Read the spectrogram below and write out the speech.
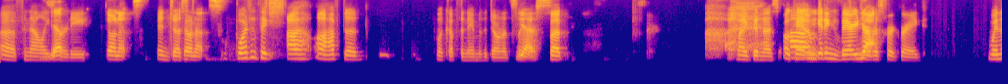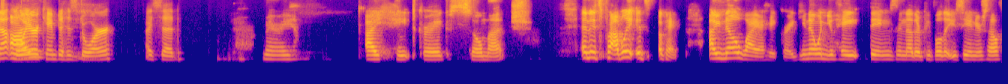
uh, finale Yep. party." Donuts. And just Donuts. what did they? I, I'll have to look up the name of the donuts. Later. Yes. but my goodness. Okay, I'm Um, getting very yeah. nervous for Greg. When that lawyer I- came to his door, I said, Mary, I hate Greg so much. And it's probably it's okay. I know why I hate Greg. You know when you hate things in other people that you see in yourself?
